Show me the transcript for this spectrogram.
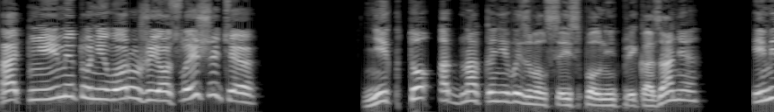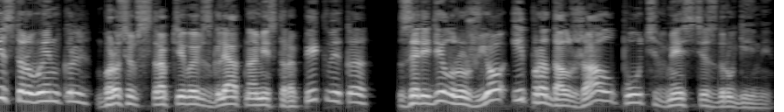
отнимет у него ружье, слышите? Никто, однако, не вызвался исполнить приказание, и мистер Уинкль, бросив строптивый взгляд на мистера Пиквика, зарядил ружье и продолжал путь вместе с другими.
